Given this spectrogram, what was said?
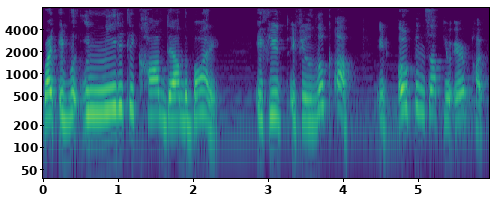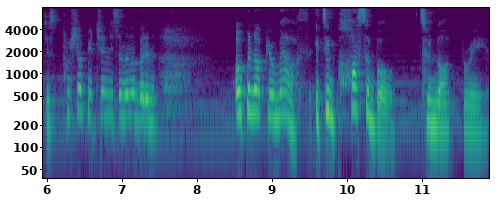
Right? It will immediately calm down the body. If you if you look up, it opens up your air pipe. Just push up your chin just a little bit and open up your mouth. It's impossible to not breathe.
